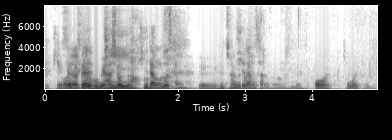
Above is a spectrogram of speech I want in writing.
이렇게 세트로 약간 구매하셔도. 티, 티랑도 잘 맞. 네, 괜찮을 것 티랑 잘 같아요. 네. 어, 정말 그렇네요.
